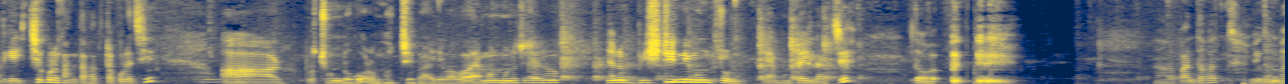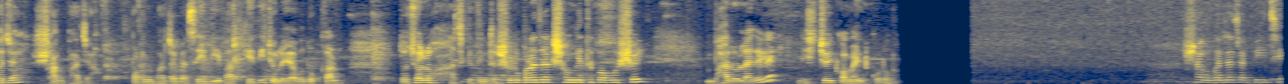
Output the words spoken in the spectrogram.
আজকে ইচ্ছে করে পান্তা ভাতটা করেছি। আর প্রচণ্ড গরম হচ্ছে বাইরে বাবা। এমন মনে হচ্ছে যেন যেন বৃষ্টির নিমন্ত্রণ, এমনটাই লাগছে। তো পান্তা ভাত, বেগুন ভাজা, শাক ভাজা। পটল ভাজা ব্যাস, এই দিয়ে ভাত খেয়ে দিয়ে চলে যাব দোকান। তো চলো, আজকে দিনটা শুরু করা যাক, সঙ্গে থেকে অবশ্যই। ভালো লাগলে নিশ্চয়ই কমেন্ট করো। শাক ভাজা চাপিয়েছি,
